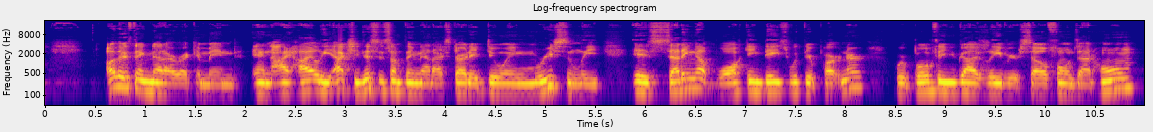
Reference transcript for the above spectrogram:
Other thing that I recommend, and I highly actually, this is something that I started doing recently, is setting up walking dates with your partner where both of you guys leave your cell phones at home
